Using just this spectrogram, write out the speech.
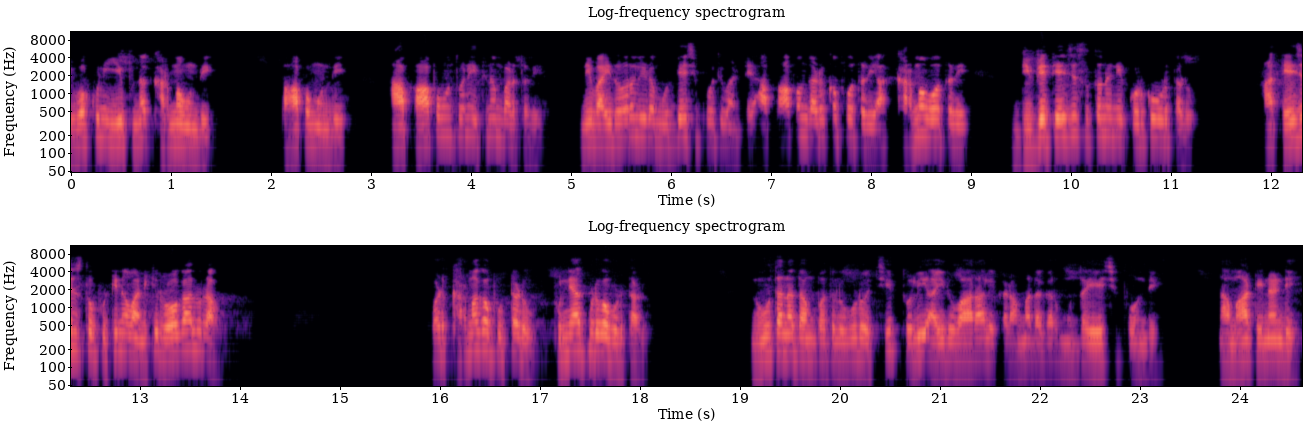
యువకుని ఈపున కర్మ ఉంది పాపం ఉంది ఆ పాపముతోనే ఇతనం పడుతుంది. నీవు ఐదు రోజులు ఇక్కడ ముద్దేసి పోతివంటే ఆ పాపం గడుక్కపోతుంది ఆ కర్మ పోతుంది. దివ్య తేజస్సుతోనే నీ కొడుకు పుడతాడు. ఆ తేజస్సుతో పుట్టిన వానికి రోగాలు రావు. వాడు కర్మగా పుట్టాడు పుణ్యాత్ముడుగా పుడతాడు. నూతన దంపతులు కూడా వచ్చి తొలి ఐదు వారాలు ఇక్కడ అమ్మ దగ్గర ముద్ద వేసిపోండి. నా మాట వినండి.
